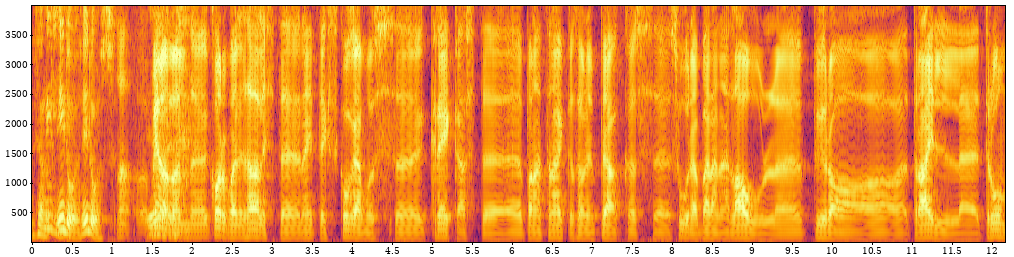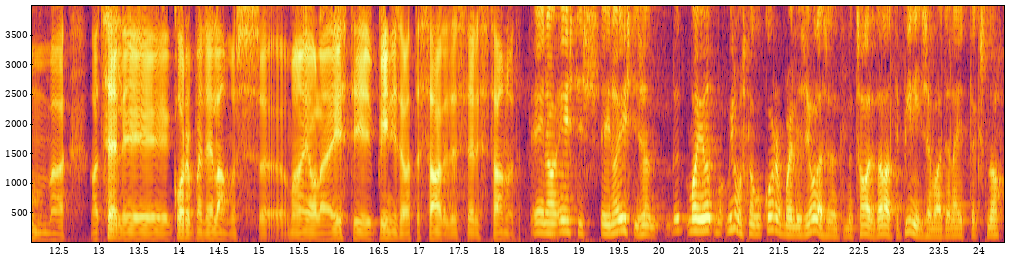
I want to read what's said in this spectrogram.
see on pilli. ilus, ilus. no minul on äh, korvpallisaalist äh, näiteks kogemus äh, Kreekast, Panathinaikos olümpiaakas, suurepärane laul, büro, trall, trumm vot see oli korvpallielamus, ma ei ole Eesti piinisevates saalides sellist saanud. ei no Eestis, ei no Eestis on, ma ei, minu meelest nagu korvpallis ei ole seda, et need saalid alati pinisevad ja näiteks noh.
